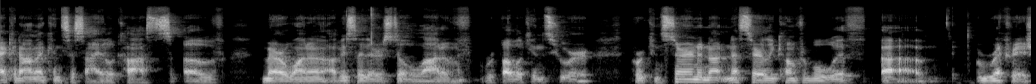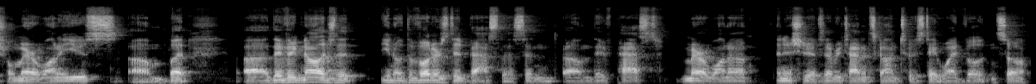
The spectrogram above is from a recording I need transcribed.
economic and societal costs of marijuana. Obviously, there are still a lot of Republicans who are who are concerned and not necessarily comfortable with uh, recreational marijuana use, um, but uh, they've acknowledged that you know the voters did pass this, and um, they've passed marijuana initiatives every time it's gone to a statewide vote, and so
